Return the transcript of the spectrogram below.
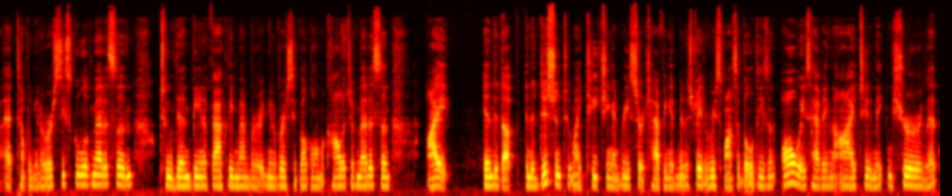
at Temple University School of Medicine to then being a faculty member at University of Oklahoma College of Medicine, I ended up, in addition to my teaching and research, having administrative responsibilities and always having an eye to making sure that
